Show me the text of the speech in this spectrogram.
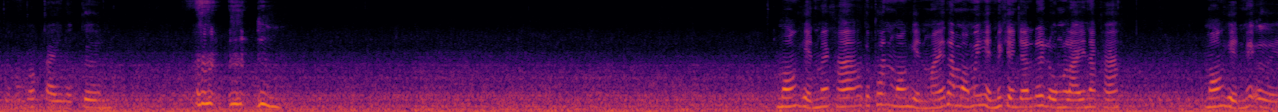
แต่มันก็ไกลเหลือเกินมองเห็นไหมคะ ทุกท่านมองเห็นไหมถ้ามองไม่เห็นไม่เคียงจะได้ลงไลน์นะคะ มองเห็นไหมเอ่ย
